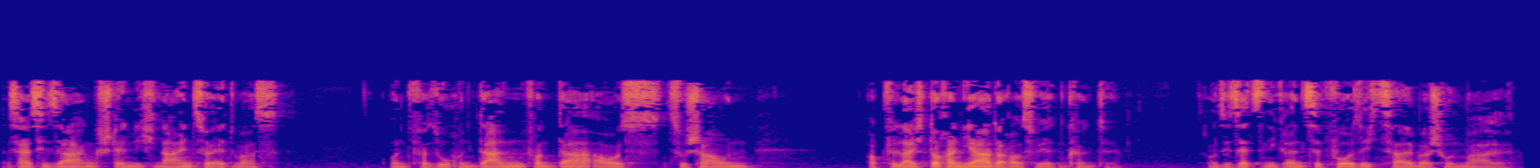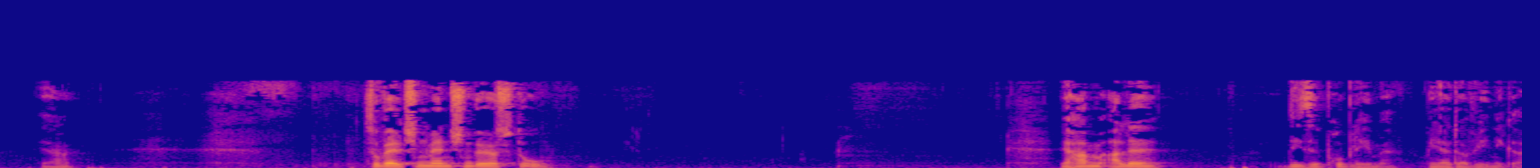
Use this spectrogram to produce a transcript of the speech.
Das heißt, sie sagen ständig Nein zu etwas und versuchen dann von da aus zu schauen, ob vielleicht doch ein Ja daraus werden könnte. Und sie setzen die Grenze vorsichtshalber schon mal. Ja? Zu welchen Menschen gehörst du? Wir haben alle diese Probleme, mehr oder weniger.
